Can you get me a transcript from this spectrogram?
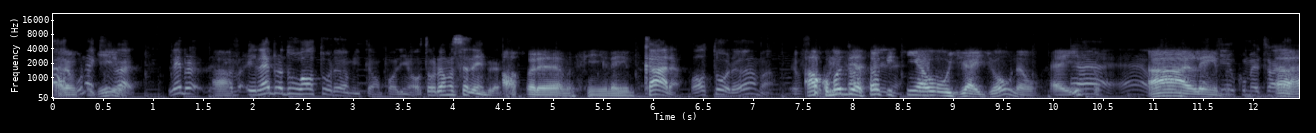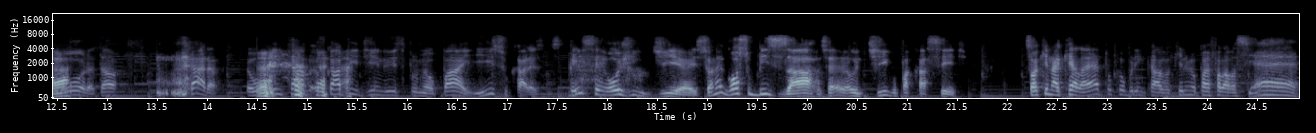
Ah, era um bonequinho, velho. Lembra, ah. lembra do Autorama, então, Paulinho? Autorama você lembra? Autorama, sim, lembro. Cara, o Autorama. ah, como de ação que tinha o G.I. Joe, não? É isso? É, é. Ah, eu lembro. Com metralhadora e tal. Cara, eu, brincava, eu ficava pedindo isso pro meu pai, e isso, cara, pensem hoje em dia, isso é um negócio bizarro, isso é antigo pra cacete. Só que naquela época eu brincava aquele meu pai falava assim: é,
